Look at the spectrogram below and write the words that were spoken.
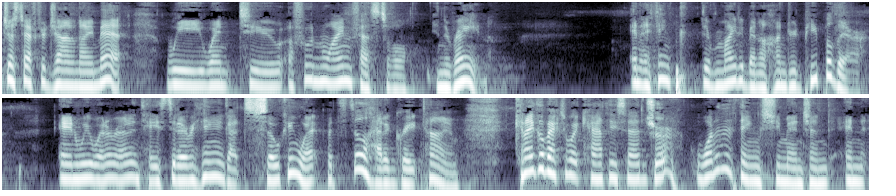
just after John and I met, we went to a food and wine festival in the rain. And I think there might have been a hundred people there. And we went around and tasted everything and got soaking wet, but still had a great time. Can I go back to what Kathy said? Sure. One of the things she mentioned, and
